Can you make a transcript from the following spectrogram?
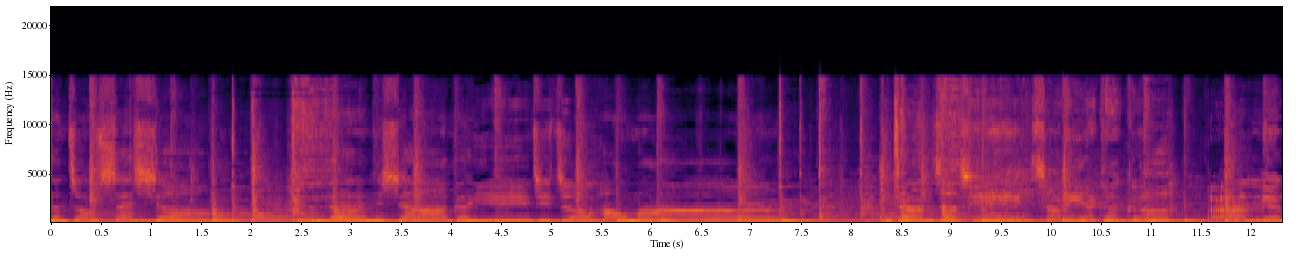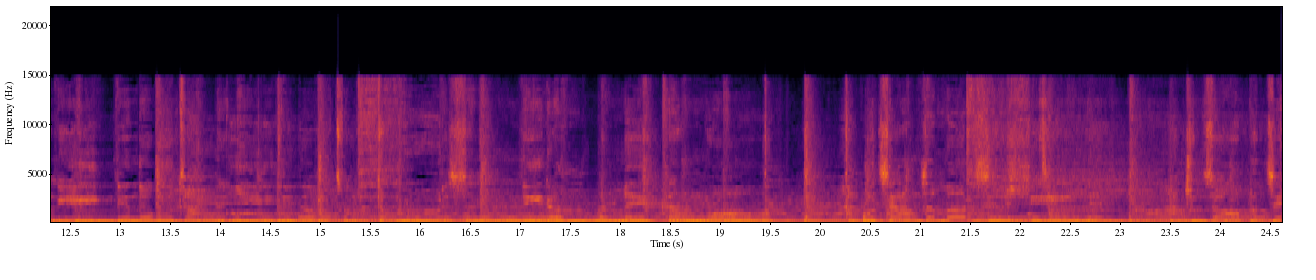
这等钟声响，等你下课一起走好吗？弹着琴，唱你爱的歌，暗恋一点都不痛苦，一点都不痛苦。痛苦的是你根本没看我，我唱这么走心。却走不进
